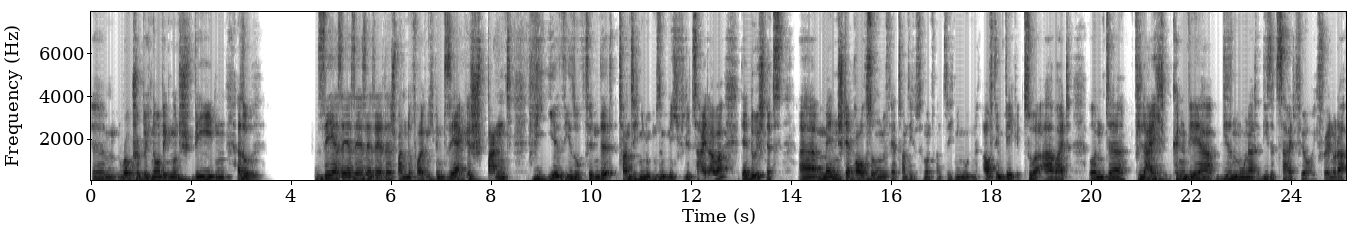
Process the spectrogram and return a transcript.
ähm, Roadtrip durch Norwegen und Schweden. Also sehr, sehr, sehr, sehr, sehr, sehr spannende Folgen. Ich bin sehr gespannt, wie ihr sie so findet. 20 Minuten sind nicht viel Zeit, aber der Durchschnitts äh, Mensch, der braucht so ungefähr 20 bis 25 Minuten auf dem Weg zur Arbeit. Und äh, vielleicht können wir ja diesen Monat diese Zeit für euch füllen oder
